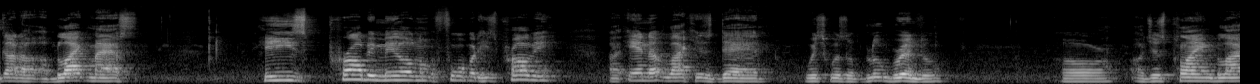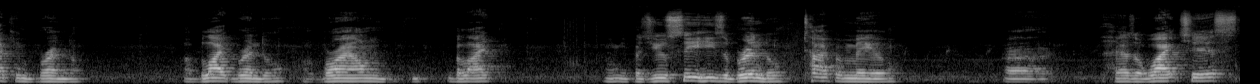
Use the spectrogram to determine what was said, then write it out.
got a, a, black mask. He's probably male number four, but he's probably uh, end up like his dad, which was a blue brindle, or, or just plain black and brindle, a black brindle, a brown and black. But you'll see he's a brindle type of male. Uh, has a white chest.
